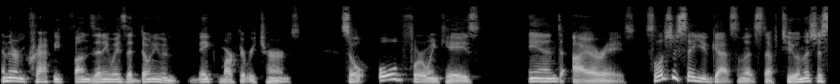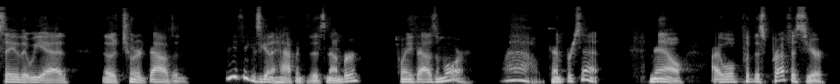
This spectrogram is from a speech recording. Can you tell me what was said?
And they're in crappy funds anyways that don't even make market returns. So old 401ks and IRAs. So let's just say you've got some of that stuff too. And let's just say that we add another 200,000. What do you think is going to happen to this number? 20,000 more. Wow. 10%. Now I will put this preface here.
